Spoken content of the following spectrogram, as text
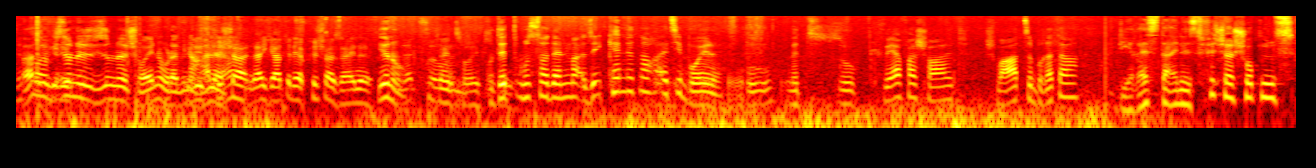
Ja, also wie so, eine, wie so eine Scheune oder wie eine Halle. Fischer, na, ich hatte der Fischer seine, genau. sein Zeug. Und das muss er dann mal, also ich kenne das noch als Gebäude. Mhm. Mit so quer verschalt, schwarze Bretter. Die Reste eines Fischerschuppens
